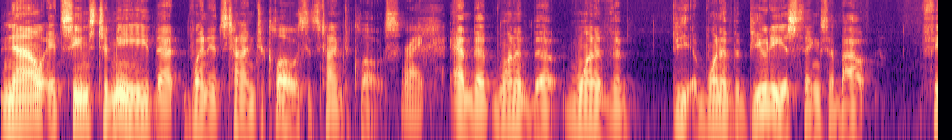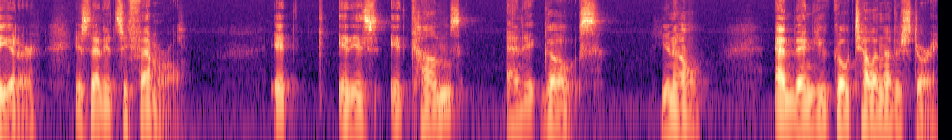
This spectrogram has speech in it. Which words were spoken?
Now it seems to me that when it's time to close, it's time to close. Right. And the one of the one of the one of the beauteous things about theater is that it's ephemeral. It it is it comes and it goes, you know, and then you go tell another story,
